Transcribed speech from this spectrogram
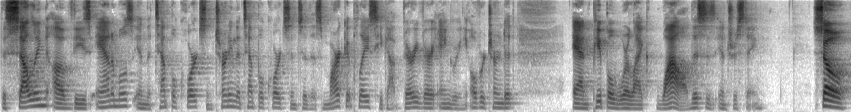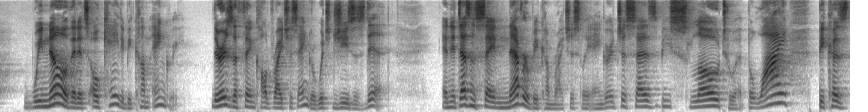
the selling of these animals in the temple courts and turning the temple courts into this marketplace, he got very, very angry and he overturned it. And people were like, wow, this is interesting. So we know that it's okay to become angry. There is a thing called righteous anger, which Jesus did. And it doesn't say never become righteously angry, it just says be slow to it. But why? Because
